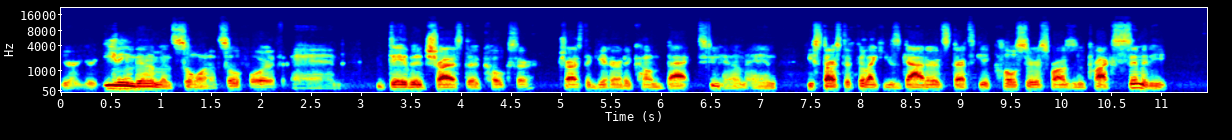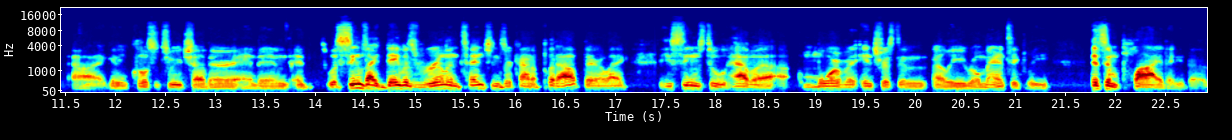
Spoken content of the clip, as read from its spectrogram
you're you're eating them and so on and so forth. And David tries to coax her, tries to get her to come back to him, and he starts to feel like he's got her, starts to get closer as far as in proximity, uh, getting closer to each other. And then it, it seems like David's real intentions are kind of put out there. Like he seems to have a more of an interest in Ellie romantically. It's implied that he does.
